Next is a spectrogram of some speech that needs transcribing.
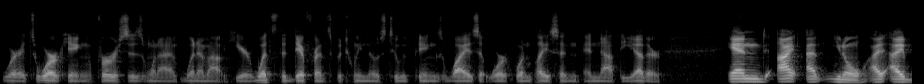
where it's working versus when I when I'm out here. What's the difference between those two things? Why does it work one place and, and not the other? And I, I you know, I, I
